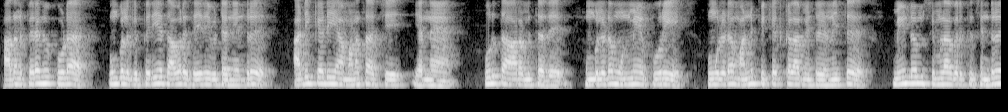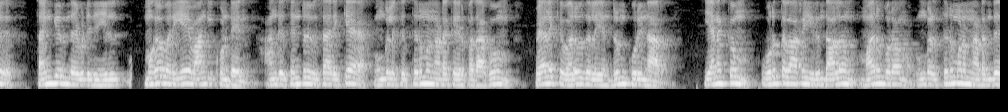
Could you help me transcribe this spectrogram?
அதன் பிறகு கூட உங்களுக்கு பெரிய தவறு செய்துவிட்டேன் என்று அடிக்கடி என் மனசாட்சி என்னை உறுத்த ஆரம்பித்தது. உங்களிடம் உண்மையை கூறி உங்களிடம் மன்னிப்பு கேட்கலாம் என்று நினைத்து மீண்டும் சிம்லாவிற்கு சென்று தங்கியிருந்த விடுதியில் முகவரியை வாங்கி கொண்டேன். அங்கு சென்று விசாரிக்க உங்களுக்கு திருமணம் நடக்க இருப்பதாகவும் வேலைக்கு வருவதில்லை என்றும் கூறினார். எனக்கும் உறுத்தலாக இருந்தாலும் மறுபுறம் உங்கள் திருமணம் நடந்து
